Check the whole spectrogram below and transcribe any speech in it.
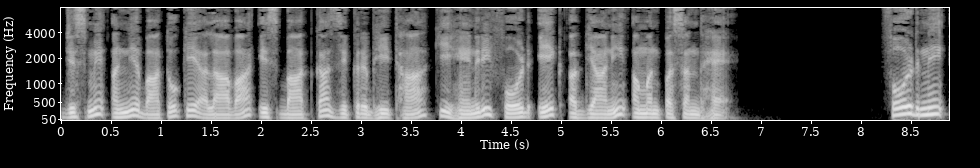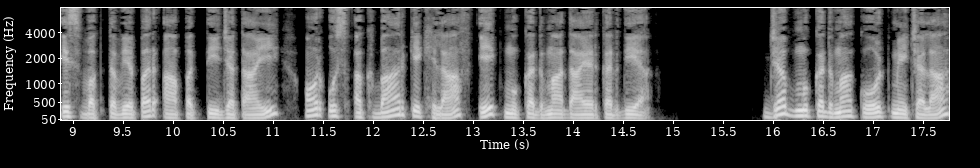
जिसमें अन्य बातों के अलावा इस बात का ज़िक्र भी था कि हेनरी फोर्ड एक अज्ञानी अमन पसंद है। फोर्ड ने इस वक्तव्य पर आपत्ति जताई और उस अखबार के खिलाफ एक मुकदमा दायर कर दिया। जब मुकदमा कोर्ट में चला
